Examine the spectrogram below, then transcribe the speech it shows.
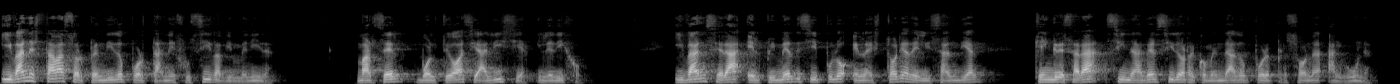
Iván estaba sorprendido por tan efusiva bienvenida. Marcel volteó hacia Alicia y le dijo, Iván será el primer discípulo en la historia de Lisandial que ingresará sin haber sido recomendado por persona alguna.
